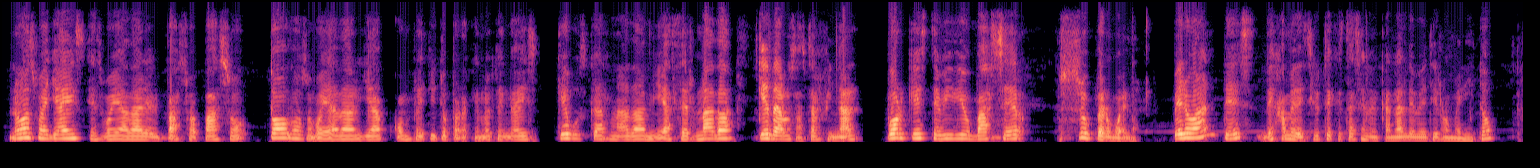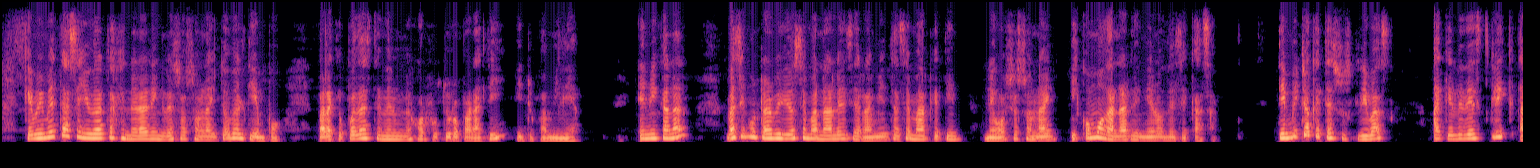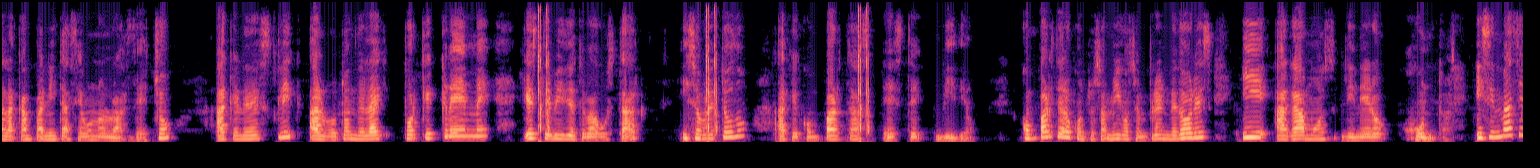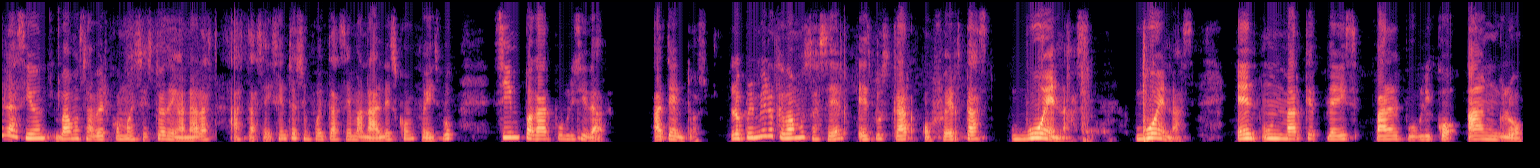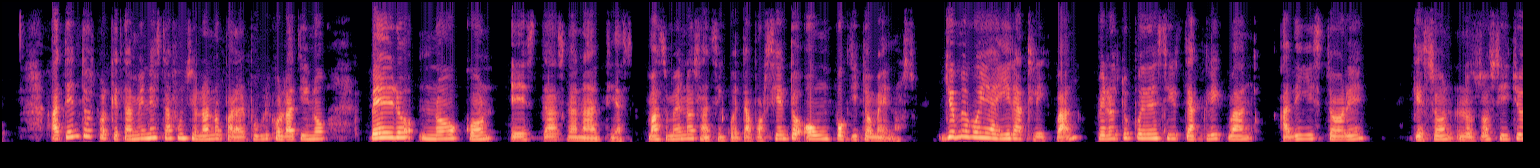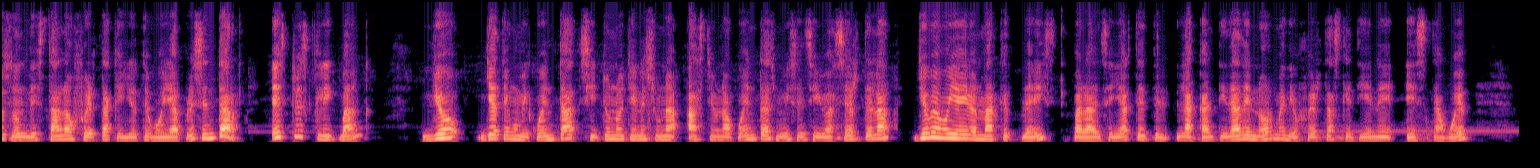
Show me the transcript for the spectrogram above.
No os vayáis que os voy a dar el paso a paso. Todo os voy a dar ya completito para que no tengáis que buscar nada ni hacer nada. Quedaros hasta el final porque este vídeo va a ser súper bueno. Pero antes, déjame decirte que estás en el canal de Betty Romerito, que mi meta es ayudarte a generar ingresos online todo el tiempo para que puedas tener un mejor futuro para ti y tu familia. En mi canal vas a encontrar vídeos semanales de herramientas de marketing, negocios online y cómo ganar dinero desde casa. Te invito a que te suscribas a que le des clic a la campanita si aún no lo has hecho, a que le des clic al botón de like porque créeme que este vídeo te va a gustar y sobre todo a que compartas este vídeo. Compártelo con tus amigos emprendedores y hagamos dinero juntos. Y sin más dilación, vamos a ver cómo es esto de ganar hasta 650 semanales con Facebook sin pagar publicidad. Atentos. Lo primero que vamos a hacer es buscar ofertas buenas. Buenas en un marketplace para el público anglo. Atentos porque también está funcionando para el público latino, pero no con estas ganancias. Más o menos al 50% o un poquito menos. Yo me voy a ir a Clickbank, pero tú puedes irte a Clickbank, a Digistore, que son los dos sitios donde está la oferta que yo te voy a presentar. Esto es Clickbank yo ya tengo mi cuenta. Si tú no tienes una, hazte una cuenta. Es muy sencillo hacértela. Yo me voy a ir al Marketplace para enseñarte la cantidad enorme de ofertas que tiene esta web.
